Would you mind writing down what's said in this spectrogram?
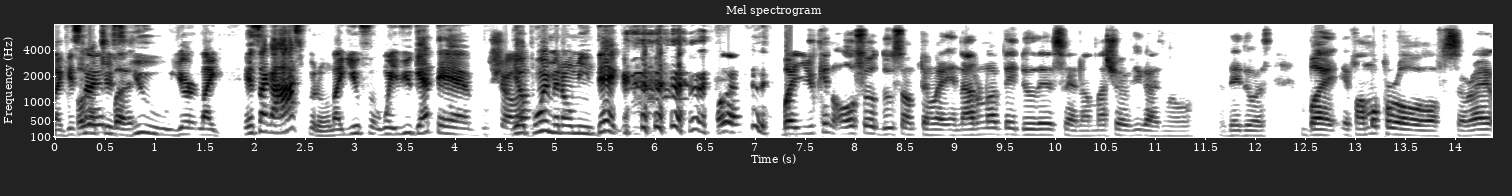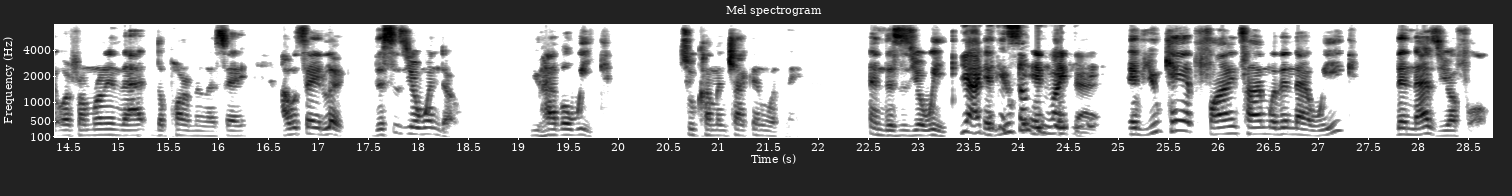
like it's Okay, not just but- you you're like it's like a hospital like you f- when you get there show your up. appointment don't mean dick Okay. But you can also do something like, and I don't know if they do this, and I'm not sure if you guys know if they do this. But if I'm a parole officer, right, or if I'm running that department, let's say, I would say, look, this is your window. You have a week to come and check in with me, and this is your week. yeah i think If it's ca- something if- like if- that If you can't find time within that week, then that's your fault.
